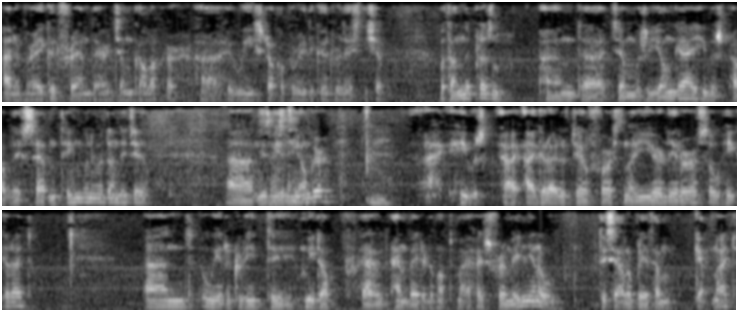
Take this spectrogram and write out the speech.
I had a very good friend there, Jim Gulliker, uh, who we struck up a really good relationship within the prison. And uh, Jim was a young guy; he was probably 17 when he went into jail, uh, maybe even younger. Uh, He was. I, I got out of jail first, and a year later or so, he got out and we had agreed to meet up. I invited him up to my house for a meal, you know, to celebrate him getting out.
